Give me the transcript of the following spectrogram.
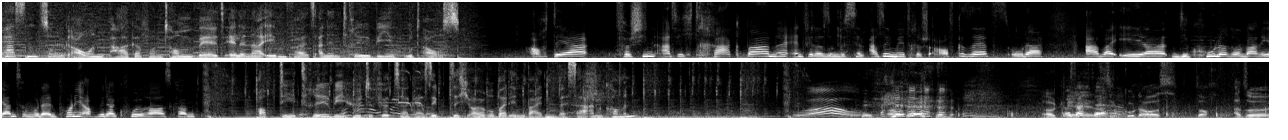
Passend zum grauen Parker von Tom wählt Elena ebenfalls einen Trilby-Hut aus. Auch der verschiedenartig tragbar, ne? entweder so ein bisschen asymmetrisch aufgesetzt oder aber eher die coolere Variante, wo dein Pony auch wieder cool rauskommt. Ob die Trilby-Hüte für ca. 70 Euro bei den beiden besser ankommen? Wow. Okay, Was sagt er? sieht gut aus. Doch, also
